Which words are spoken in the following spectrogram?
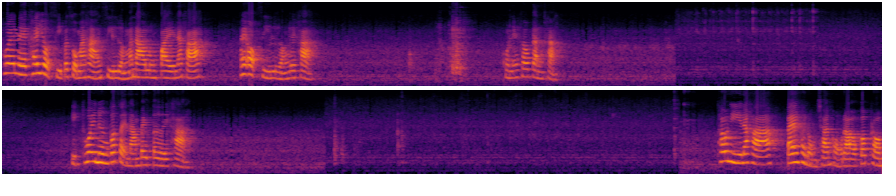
ถ้วยเล็กให้หยดสีผสมอาหารสีเหลืองมะนาวลงไปนะคะ ให้ออกสีเหลืองเลยค่ะ คนให้เข้ากันค่ะ อีกถ้วยหนึ่งก็ใส่น้ำใบเตยค่ะ เท่านี้นะคะ แป้งขนมชั้นของเราก็พร้อม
